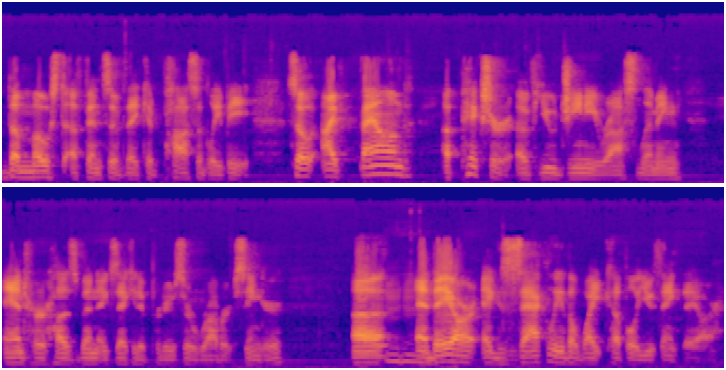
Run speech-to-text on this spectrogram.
the most offensive they could possibly be. So I found a picture of Eugenie Ross Leming and her husband, executive producer Robert Singer. Uh, And they are exactly the white couple you think they are.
